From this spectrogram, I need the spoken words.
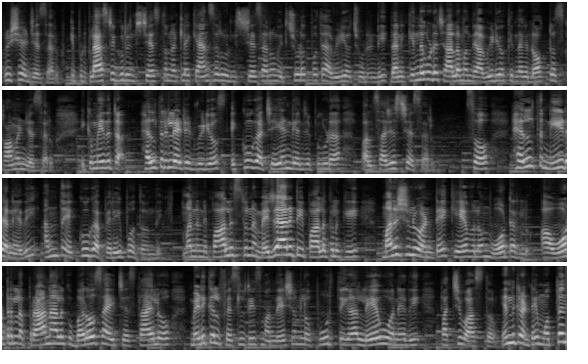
అప్రిషియేట్ చేశారు. ఇప్పుడు ప్లాస్టిక్ గురించి చేస్తున్నట్లే క్యాన్సర్ గురించి చేశాను. మీరు చూడకపోతే ఆ వీడియో చూడండి. దాని కింద కూడా చాలా మంది ఆ వీడియో కింద డాక్టర్స్ కామెంట్ చేశారు. ఇక మీదట హెల్త్ రిలేటెడ్ వీడియోస్ ఎక్కువగా చేయండి అని చెప్పి కూడా వాళ్ళు సజెస్ట్ చేశారు. సో హెల్త్ నీడ్ అనేది అంత ఎక్కువగా పెరిగిపోతుంది. మనల్ని పాలిస్తున్న మెజారిటీ పాలకులకి మనుషులు అంటే కేవలం ఓటర్లు. ఆ ఓటర్ల ప్రాణాలకు భరోసా ఇచ్చే స్థాయిలో మెడికల్ ఫెసిలిటీస్ మన దేశంలో పూర్తిగా లేవు అనేది పచ్చి వాస్తవం. ఎందుకంటే మొత్తం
